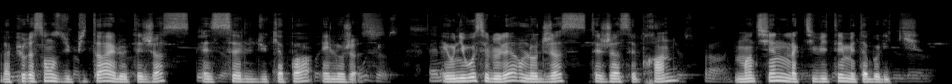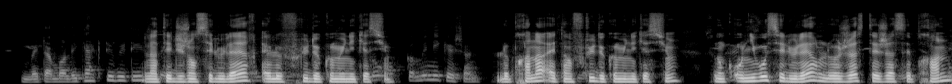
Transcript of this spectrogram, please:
La pure essence du pitta et le tejas est celle du kapha et l'ojas. Et au niveau cellulaire, l'ojas, tejas et prana maintiennent l'activité métabolique. L'intelligence cellulaire est le flux de communication. Le prana est un flux de communication. Donc au niveau cellulaire, l'ojas, tejas et prana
